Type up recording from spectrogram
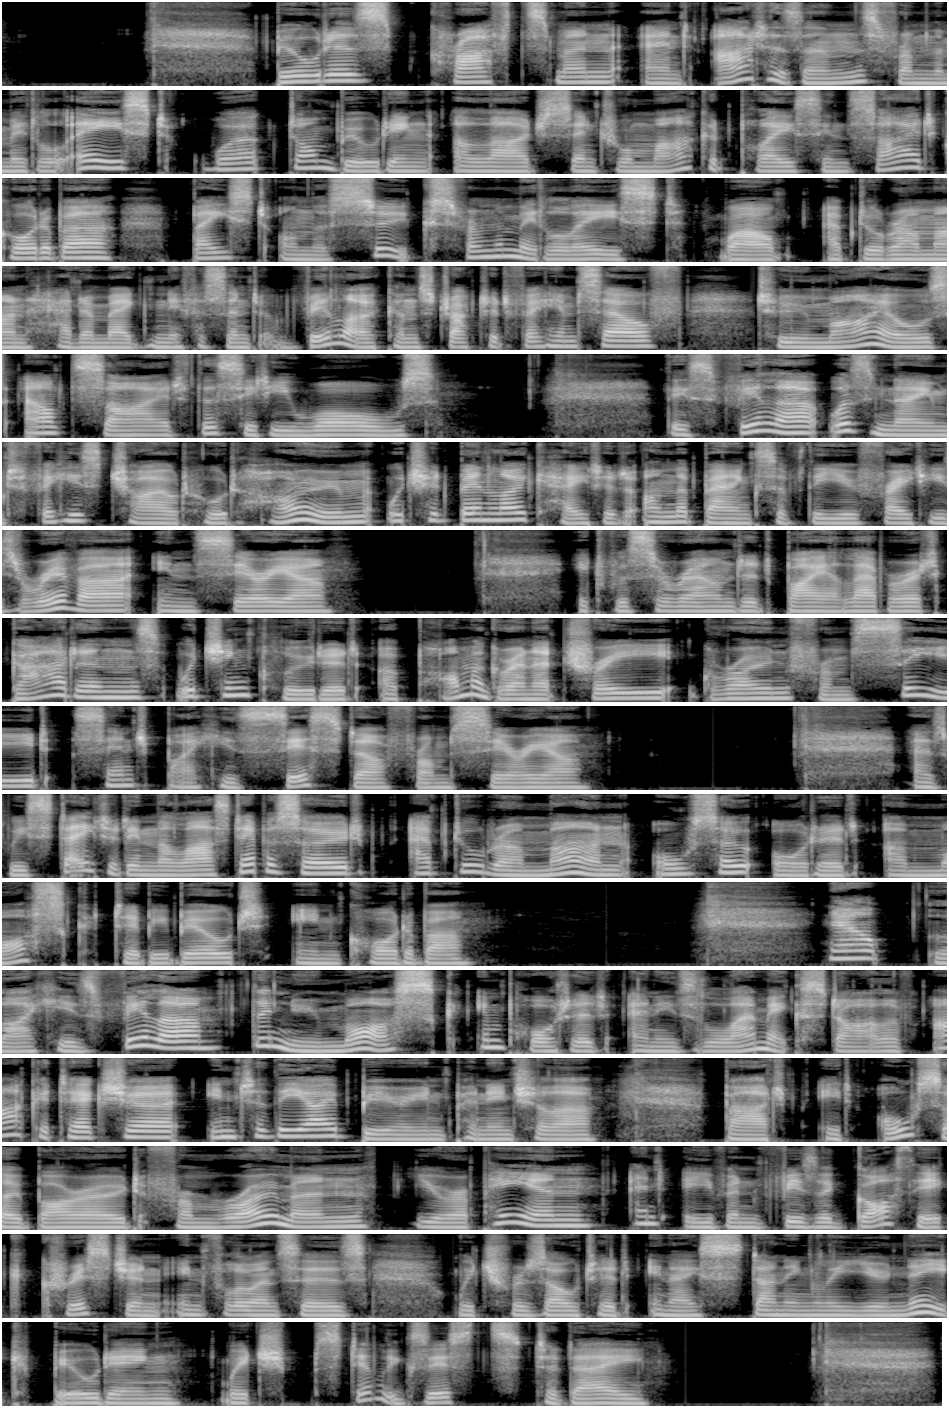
Builders, craftsmen, and artisans from the Middle East worked on building a large central marketplace inside Cordoba based on the souks from the Middle East, while Abdul Rahman had a magnificent villa constructed for himself two miles outside the city walls. This villa was named for his childhood home, which had been located on the banks of the Euphrates River in Syria. It was surrounded by elaborate gardens, which included a pomegranate tree grown from seed sent by his sister from Syria. As we stated in the last episode, Abdul Rahman also ordered a mosque to be built in Cordoba. Now, like his villa, the new mosque imported an Islamic style of architecture into the Iberian Peninsula, but it also borrowed from Roman, European, and even Visigothic Christian influences, which resulted in a stunningly unique building, which still exists today.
